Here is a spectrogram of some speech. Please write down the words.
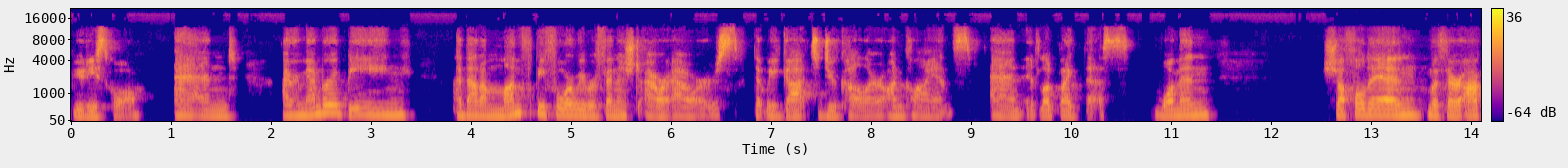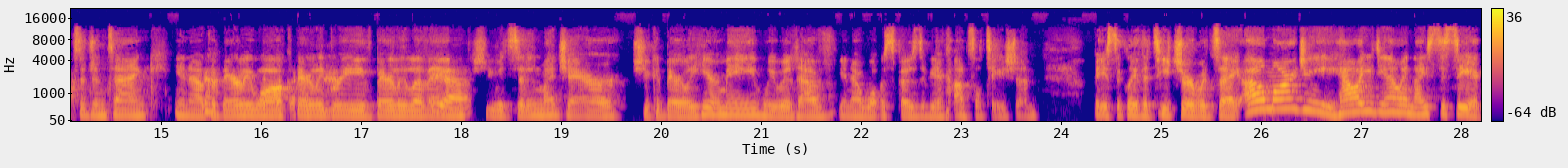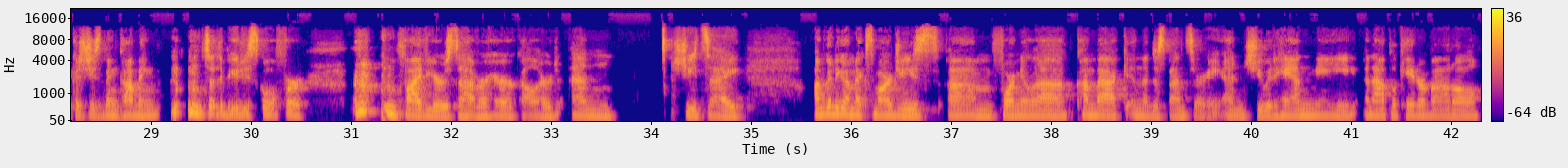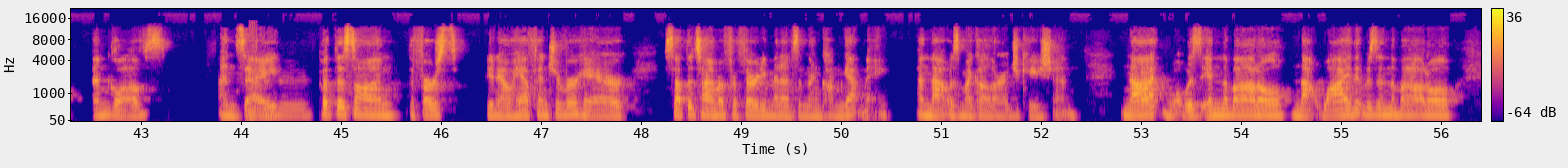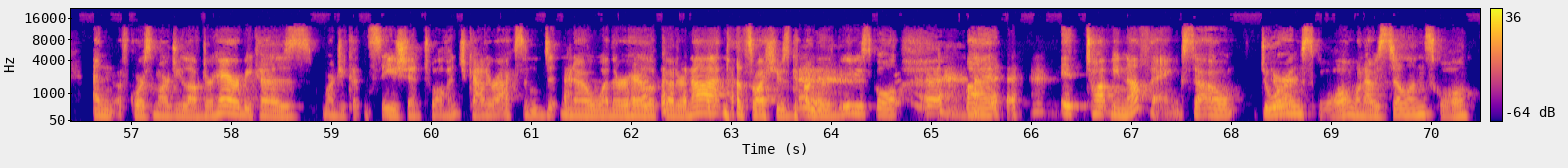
beauty school. And i remember it being about a month before we were finished our hours that we got to do color on clients. And it looked like this. Woman shuffled in with her oxygen tank, you know, could barely walk, barely breathe, barely living. Yeah. She would sit in my chair. She could barely hear me. We would have, you know, what was supposed to be a consultation. Basically, the teacher would say, Oh, Margie, how are you doing? Nice to see you. Because she's been coming to the beauty school for five years to have her hair colored. And she'd say, I'm going to go mix Margie's um, formula, come back in the dispensary. And she would hand me an applicator bottle and gloves and say, mm-hmm. put this on the first, you know, half inch of her hair, set the timer for 30 minutes, and then come get me. And that was my color education. Not what was in the bottle, not why that was in the bottle, and of course margie loved her hair because margie couldn't see she had 12 inch cataracts and didn't know whether her hair looked good or not that's why she was going to the beauty school but it taught me nothing so during sure. school when i was still in school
